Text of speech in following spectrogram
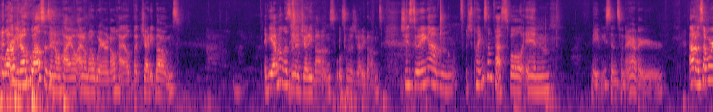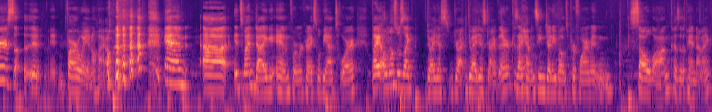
well, well, you know who else is in Ohio? I don't know where in Ohio, but Jetty Bones. If you haven't listened to Jetty Bones, listen to Jetty Bones. She's doing um, she's playing some festival in maybe Cincinnati or I don't know somewhere so, uh, far away in Ohio, and uh, it's when Doug and former critics will be on tour. But I almost was like, do I just drive? Do I just drive there? Because I haven't seen Jetty Bones perform in so long because of the pandemic.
